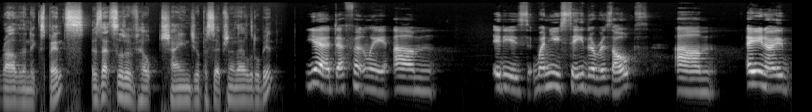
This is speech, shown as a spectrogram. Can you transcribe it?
rather than expense. Has that sort of helped change your perception of that a little bit? Yeah, definitely. Um, it is when you see the results. Um, you know,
